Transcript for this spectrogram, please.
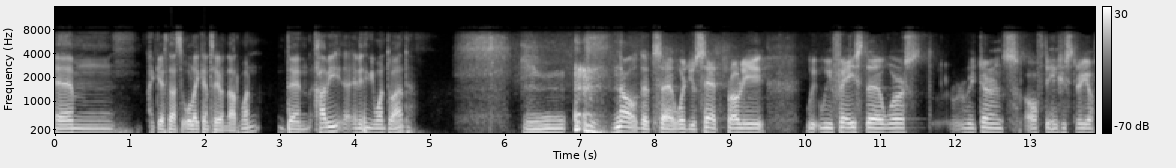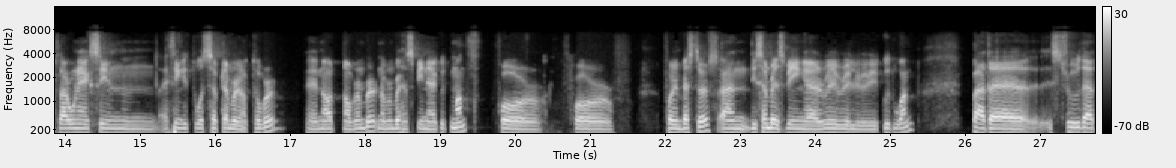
Um, I guess that's all I can say on that one. Then Javi, anything you want to add? Mm, no, that's uh, what you said. Probably we, we faced the worst returns of the history of Darwinex in, I think it was September and October, and not November. November has been a good month for for for investors, and December is being a really, really, really good one. But uh, it's true that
